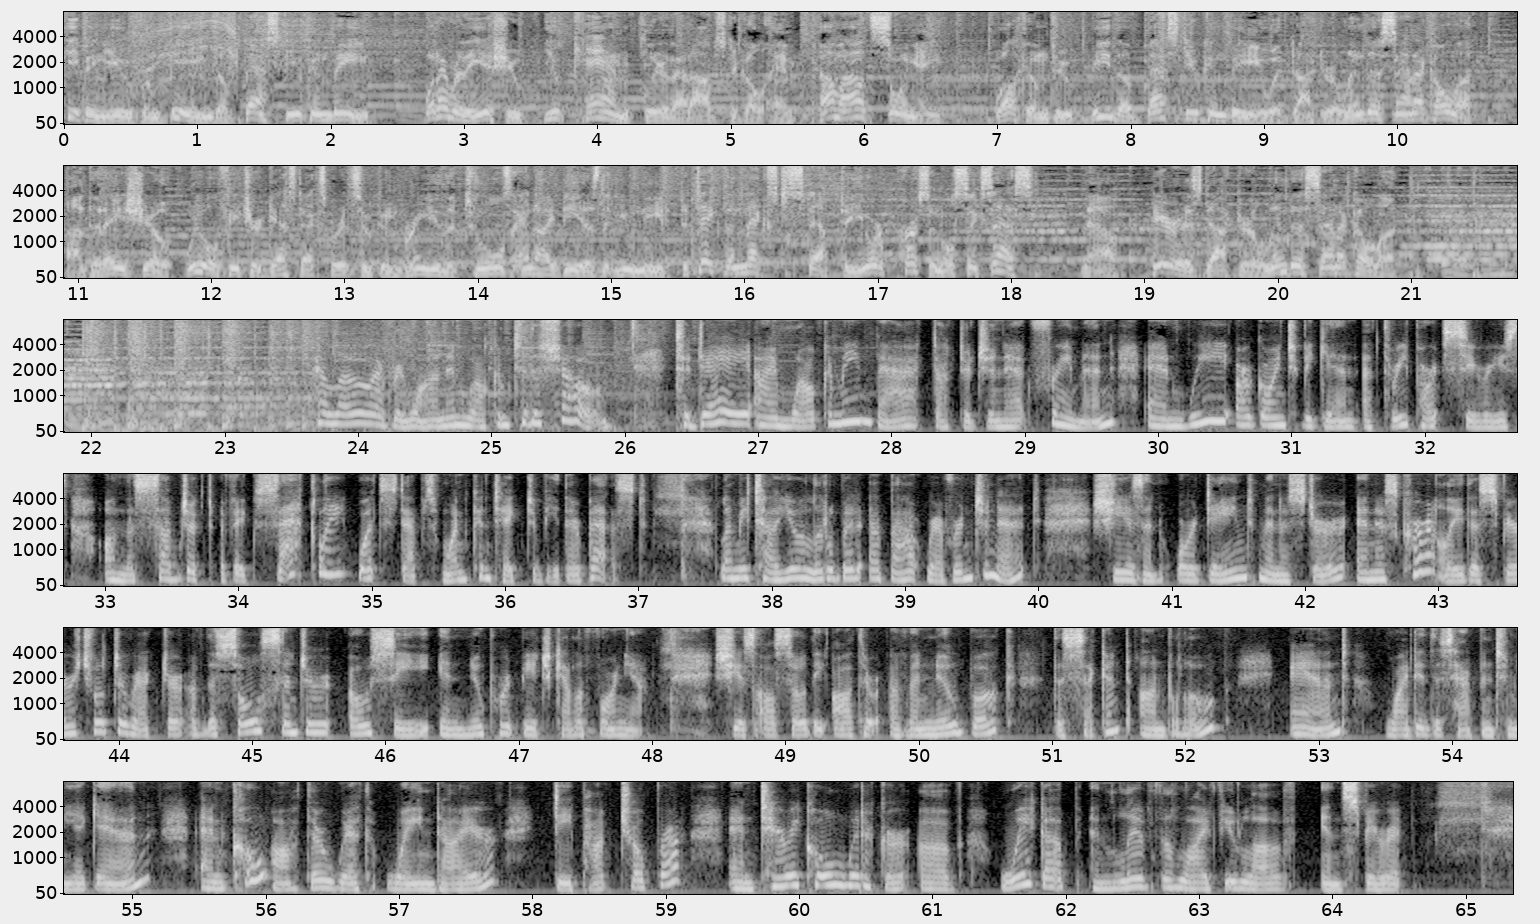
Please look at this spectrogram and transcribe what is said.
keeping you from being the best you can be. Whatever the issue, you can clear that obstacle and come out swinging. Welcome to Be the Best You Can Be with Dr. Linda Sanicola. On today's show, we will feature guest experts who can bring you the tools and ideas that you need to take the next step to your personal success. Now, here is Dr. Linda Sanicola. Hello, everyone, and welcome to the show. Today, I'm welcoming back Dr. Janette Freeman, and we are going to begin a three part series on the subject of exactly what steps one can take to be their best. Let me tell you a little bit about Reverend Janette. She is an ordained minister and is currently the spiritual director of the Soul Center OC in Newport Beach, California. She is also the author of a new book, The Second Envelope, and Why Did This Happen to Me Again? and co author with Wayne Dyer, Deepak Chopra, and Terry Cole Whittaker of Wake Up and Live the Life You Love in Spirit.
